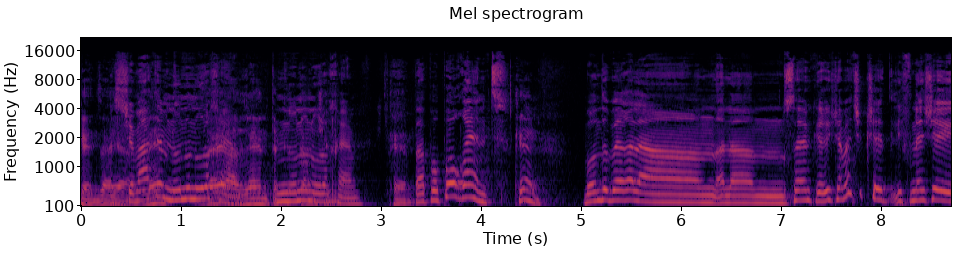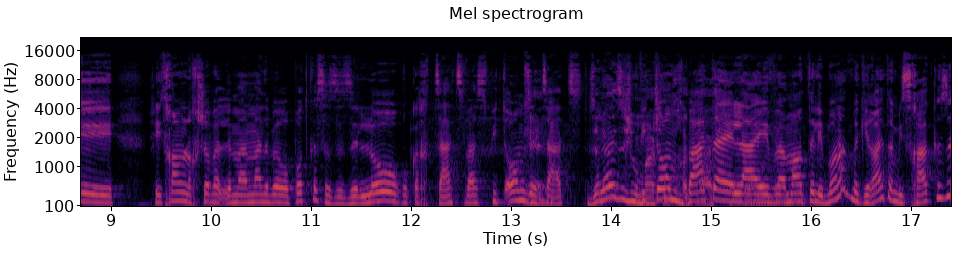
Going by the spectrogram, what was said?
כן, זה היה אז שמעתם? נו נו נו זה היה לכם. ה rant נו נו הקטן נו שלי. לכם. כן. ואפרופו rant, כן. בואו נדבר על, ה... על הנושא העיקרי, שהאמת שלפני ש... שהתחלנו לחשוב על מה מה נדבר בפודקאסט הזה, זה לא כל כך צץ, ואז פתאום זה כן. צץ. זה לא איזשהו משהו פתאום חדש, באת פתאום, אליי אבל- ואמרת לי, בואנה, את מכירה את המשחק הזה?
